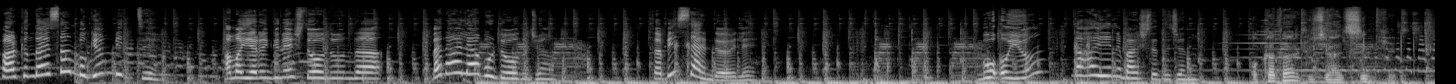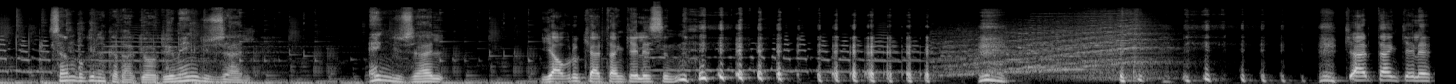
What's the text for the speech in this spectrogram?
Farkındaysan bugün bitti. Ama yarın güneş doğduğunda ben hala burada olacağım. Tabii sen de öyle. Bu oyun daha yeni başladı canım. O kadar güzelsin ki. Sen bugüne kadar gördüğüm en güzel, en güzel yavru kertenkelesin. Kertenkele.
